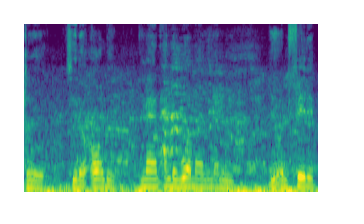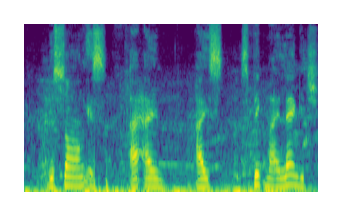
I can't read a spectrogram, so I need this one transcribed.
to see the, all the men and the women and you can feel it. This song is I I, I speak my language.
